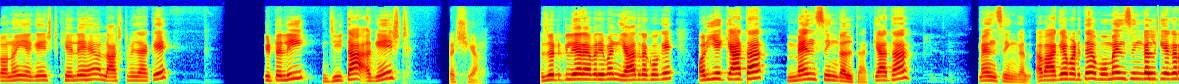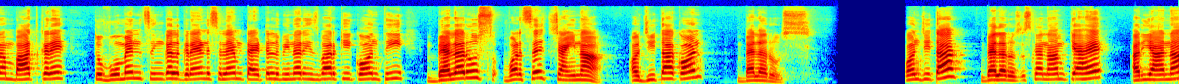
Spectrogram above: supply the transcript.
दोनों ही अगेंस्ट खेले हैं और लास्ट में जाके इटली जीता against Russia. Is it clear everyone याद रखोगे? और ये क्या था? मैन सिंगल था। क्या था? मैन सिंगल अब आगे बढ़ते हैं। वुमेन सिंगल की अगर हम बात करें तो women single grand slam title winner इस बार की कौन थी? बेलारूस वर्सेज चाइना और जीता कौन? बेलारूस कौन जीता? बेलारूस इसका नाम क्या है? अरियाना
